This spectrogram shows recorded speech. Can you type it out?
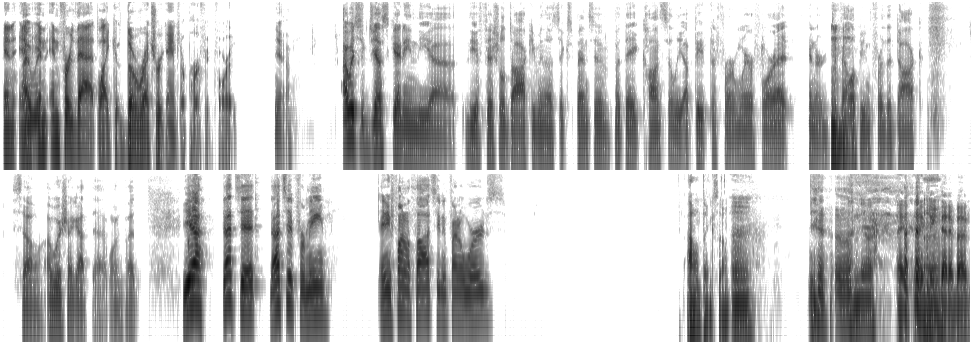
And and, would- and and for that, like the retro games are perfect for it. Yeah. I would suggest getting the uh the official dock, even though it's expensive, but they constantly update the firmware for it and are developing for the dock. So I wish I got that one. But yeah, that's it. That's it for me. Any final thoughts? Any final words? I don't think so. Uh, Yeah. uh, no, I, I think that about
